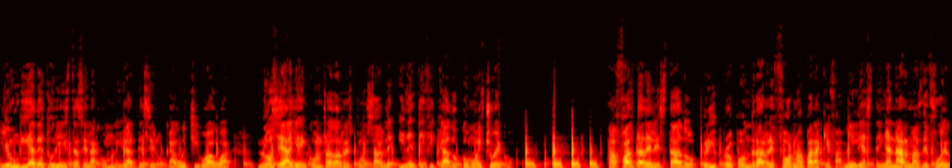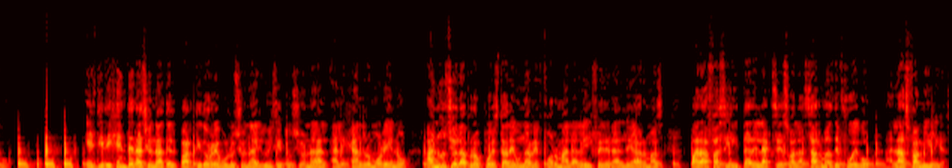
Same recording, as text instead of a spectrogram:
y un guía de turistas en la comunidad de y Chihuahua, no se haya encontrado al responsable identificado como el Chueco. A falta del Estado, PRI propondrá reforma para que familias tengan armas de fuego. El dirigente nacional del Partido Revolucionario Institucional, Alejandro Moreno, anunció la propuesta de una reforma a la Ley Federal de Armas para facilitar el acceso a las armas de fuego a las familias.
